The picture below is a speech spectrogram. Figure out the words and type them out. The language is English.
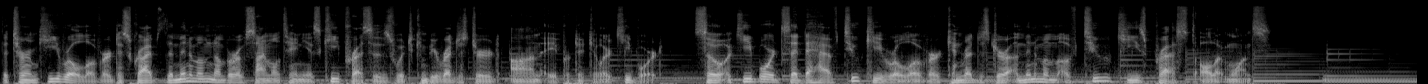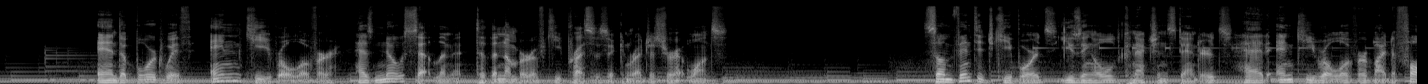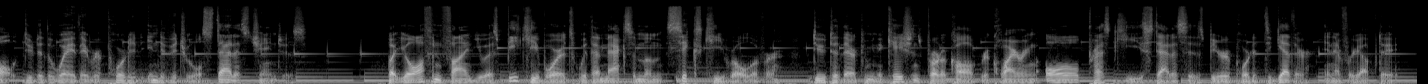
The term key rollover describes the minimum number of simultaneous key presses which can be registered on a particular keyboard. So a keyboard said to have two key rollover can register a minimum of two keys pressed all at once. And a board with n key rollover has no set limit to the number of key presses it can register at once. Some vintage keyboards, using old connection standards, had N-key rollover by default due to the way they reported individual status changes. But you'll often find USB keyboards with a maximum 6-key rollover, due to their communications protocol requiring all pressed key statuses be reported together in every update.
